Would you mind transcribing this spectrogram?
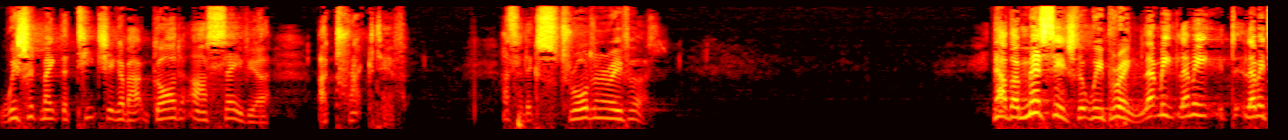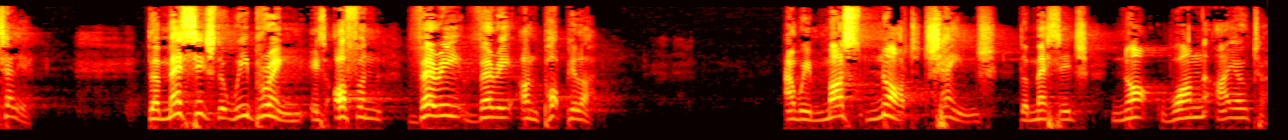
we should make the teaching about God our Savior attractive. That's an extraordinary verse. Now the message that we bring, let me, let me, let me tell you. The message that we bring is often very, very unpopular. And we must not change the message, not one iota.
